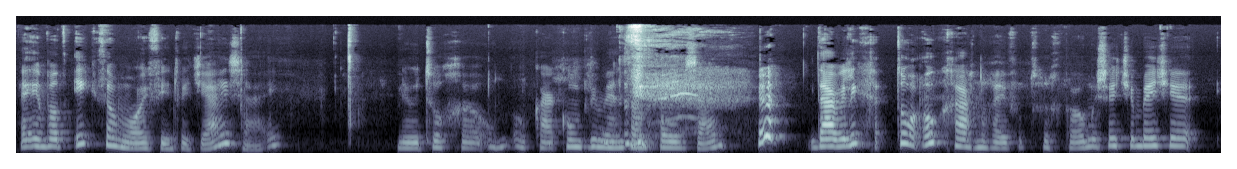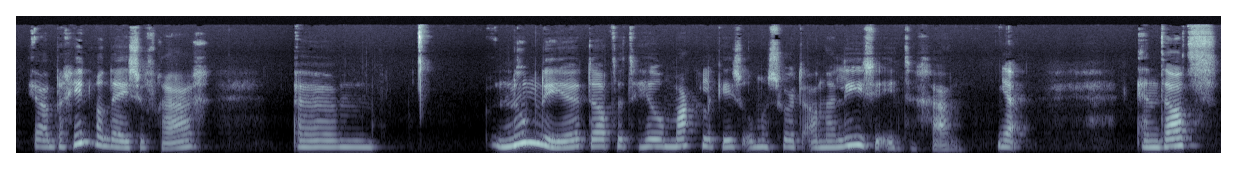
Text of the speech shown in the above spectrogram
En wat ik dan mooi vind, wat jij zei, nu we toch eh, on- elkaar complimenten aan het geven zijn, daar wil ik toch ook graag nog even op terugkomen. Is dat je een beetje ja, aan het begin van deze vraag ehm, noemde je dat het heel makkelijk is om een soort analyse in te gaan. Ja. En dat,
